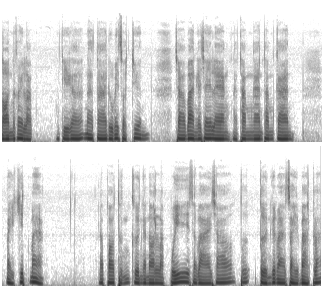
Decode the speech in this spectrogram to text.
นอนไม่ค่อยหลับบางทีก็หน้าตาดูไม่สดชื่น ชาวบ้านก็ใช้แรงนะทำงานทำการ ไม่คิดมาก แล้วพอถึงคืนก็นอนหลับปุ้ยสบายเช้าตื่นขึ้นมาใส่บาตรพระ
